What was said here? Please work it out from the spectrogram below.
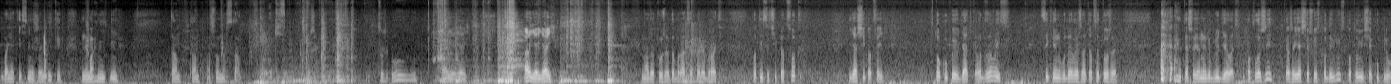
баняки сніжавіки, немагнітні. Там, там, а що в нас там? Якісь. Ай-яй-яй. Ай-яй-яй. Надо теж добратися перебрати по 1500. Ящик оцей. Хто купив дядька? От завись. Скільки він буде лежати. Оце теж те, що я не люблю робити. От ложи, каже, я ще щось подивлюсь, потім ще куплю.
